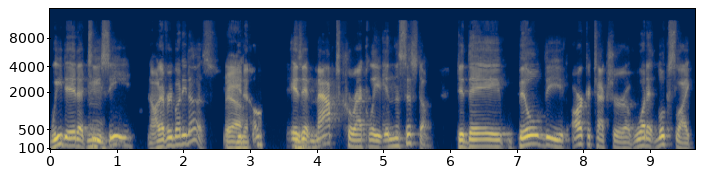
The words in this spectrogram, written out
we did at mm. tc not everybody does. Yeah. You know, is it hmm. mapped correctly in the system? Did they build the architecture of what it looks like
